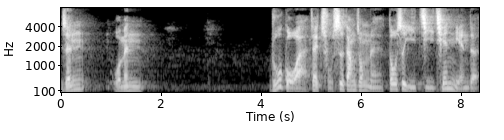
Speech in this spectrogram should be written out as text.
人我们。如果啊，在处事当中呢，都是以几千年的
